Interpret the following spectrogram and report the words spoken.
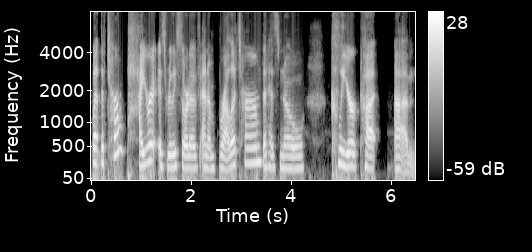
But the term pirate is really sort of an umbrella term that has no clear cut um,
